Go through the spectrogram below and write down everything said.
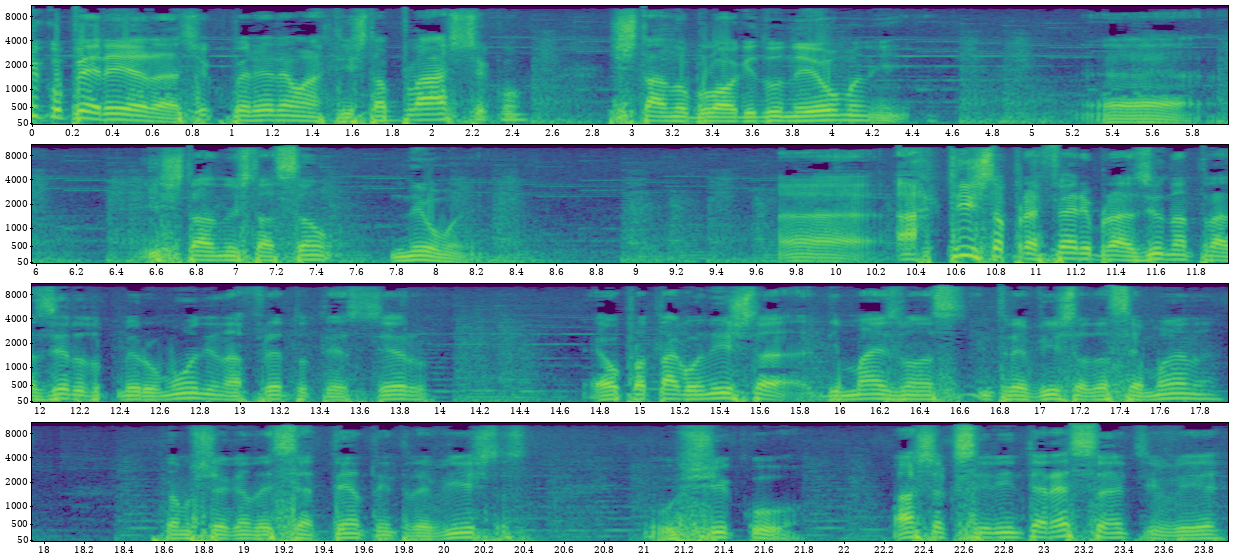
Chico Pereira. Chico Pereira é um artista plástico, está no blog do Neumann, é, está no Estação Neumann. É, artista prefere Brasil na traseira do primeiro mundo e na frente do terceiro. é o protagonista de mais uma entrevista da semana. Estamos chegando às 70 entrevistas. O Chico acha que seria interessante ver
